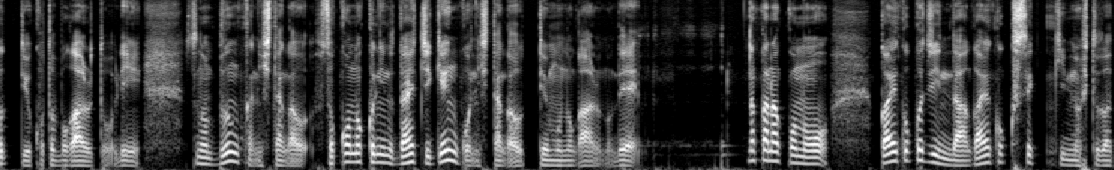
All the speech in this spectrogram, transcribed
うっていう言葉がある通り、その文化に従う、そこの国の第一言語に従うっていうものがあるので、だからこの外国人だ、外国籍の人だっ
